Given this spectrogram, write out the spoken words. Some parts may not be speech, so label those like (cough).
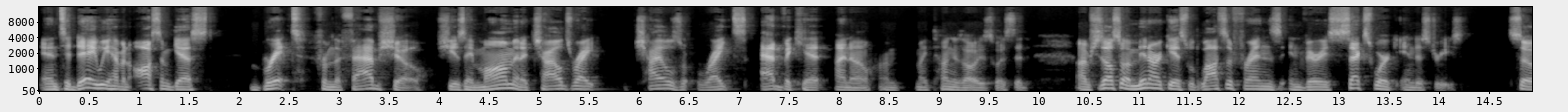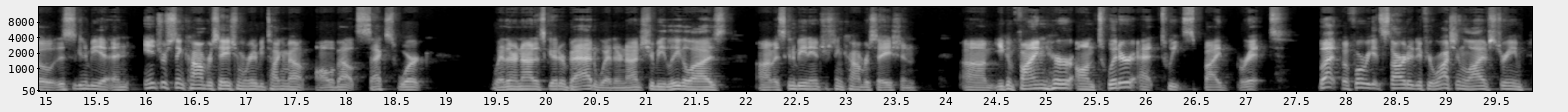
And today we have an awesome guest, Britt from the Fab Show. She is a mom and a child's right child's rights advocate. I know I'm, my tongue is always twisted. Um, she's also a minarchist with lots of friends in various sex work industries. So this is going to be an interesting conversation. We're going to be talking about all about sex work, whether or not it's good or bad, whether or not it should be legalized. Um, it's going to be an interesting conversation. Um, you can find her on Twitter at tweets by Brit. But before we get started, if you're watching the live stream,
